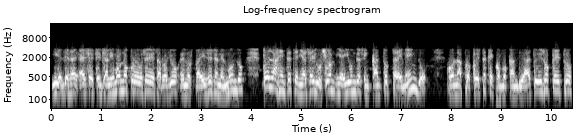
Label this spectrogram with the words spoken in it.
y el asistencialismo no produce desarrollo en los países en el mundo, pues la gente tenía esa ilusión y hay un desencanto tremendo con la propuesta que como candidato hizo Petro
